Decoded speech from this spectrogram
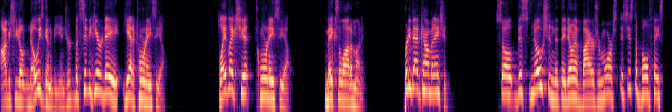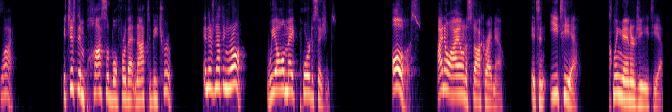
obviously, you don't know he's going to be injured, but sitting here today, he had a torn ACL. Played like shit, torn ACL. Makes a lot of money. Pretty bad combination. So, this notion that they don't have buyer's remorse is just a bold faced lie. It's just impossible for that not to be true. And there's nothing wrong. We all make poor decisions. All of us. I know I own a stock right now. It's an ETF, clean energy ETF.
